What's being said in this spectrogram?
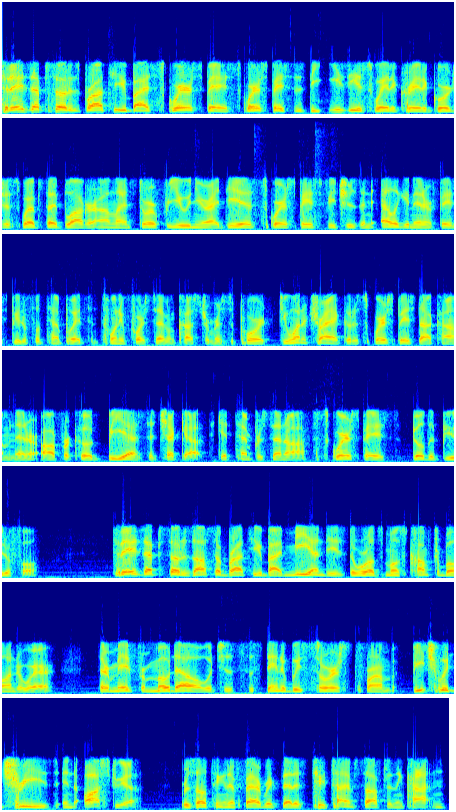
Today's episode is brought to you by Squarespace. Squarespace is the easiest way to create a gorgeous website, blog, or online store for you and your ideas. Squarespace features an elegant interface, beautiful templates, and 24 7 customer support. If you want to try it, go to squarespace.com and enter offer code BS at checkout to get 10% off. Squarespace, build it beautiful. Today's episode is also brought to you by MeUndies, the world's most comfortable underwear. They're made from Modal, which is sustainably sourced from beechwood trees in Austria resulting in a fabric that is two times softer than cotton.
